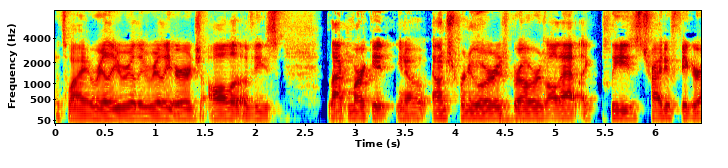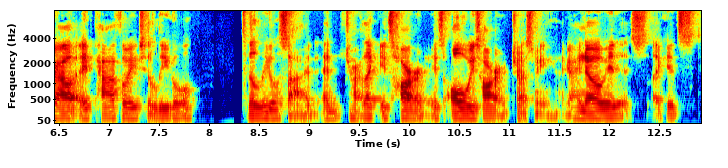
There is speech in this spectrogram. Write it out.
that's why I really, really, really urge all of these black market, you know, entrepreneurs, growers, all that. Like, please try to figure out a pathway to legal to the legal side and try like it's hard. It's always hard trust me. Like i know it is. Like it's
